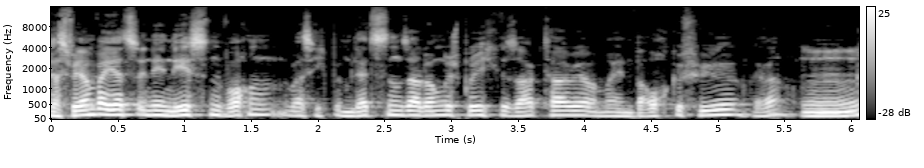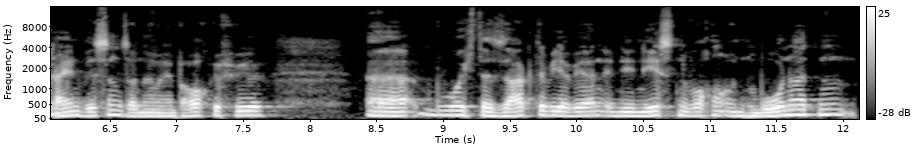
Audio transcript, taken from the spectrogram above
Das werden wir jetzt in den nächsten Wochen, was ich im letzten Salongespräch gesagt habe, mein Bauchgefühl, ja, mhm. kein Wissen, sondern mein Bauchgefühl, äh, wo ich da sagte, wir werden in den nächsten Wochen und Monaten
